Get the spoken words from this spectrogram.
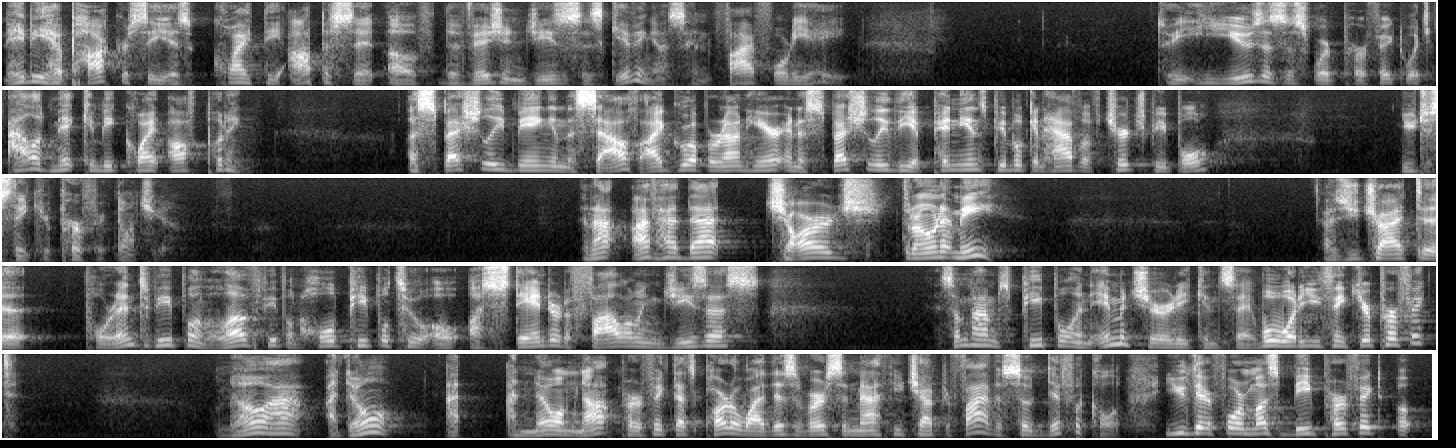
Maybe hypocrisy is quite the opposite of the vision Jesus is giving us in 548. So he, uses this word perfect, which I'll admit can be quite off putting, especially being in the South. I grew up around here, and especially the opinions people can have of church people. You just think you're perfect, don't you? And I, I've had that charge thrown at me as you try to pour into people and love people and hold people to a, a standard of following Jesus, sometimes people in immaturity can say, Well, what do you think? You're perfect? No, I, I don't. I, I know I'm not perfect. That's part of why this verse in Matthew chapter 5 is so difficult. You therefore must be perfect. Oh,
